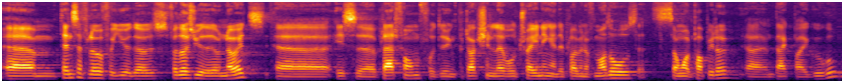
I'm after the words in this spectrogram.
Um, TensorFlow, for you those for those of you that don't know it, uh, is a platform for doing production level training and deployment of models. That's somewhat popular uh, and backed by Google.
